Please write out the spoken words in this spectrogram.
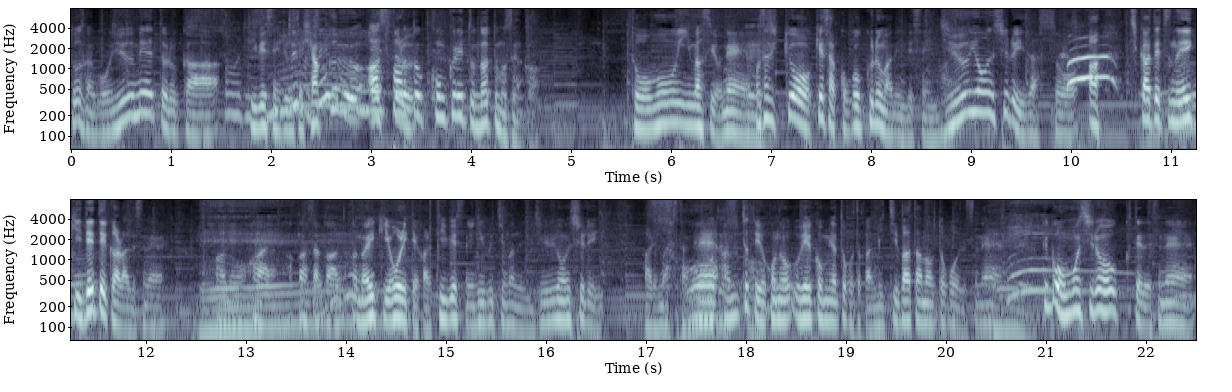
どうですか、50メートルか、TBS にいると全100部アスファルトコンクリートになってませんか？と思いますよね、ええ。私、今日今朝ここ来るまでにですね14種類雑草、あ地下鉄の駅出てからですね、あのはい、赤坂あの駅降りてから TBS の入り口までに14種類ありましたね、あのちょっと横の植え込みのとことか道端のところですね、結構面白くてですね、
